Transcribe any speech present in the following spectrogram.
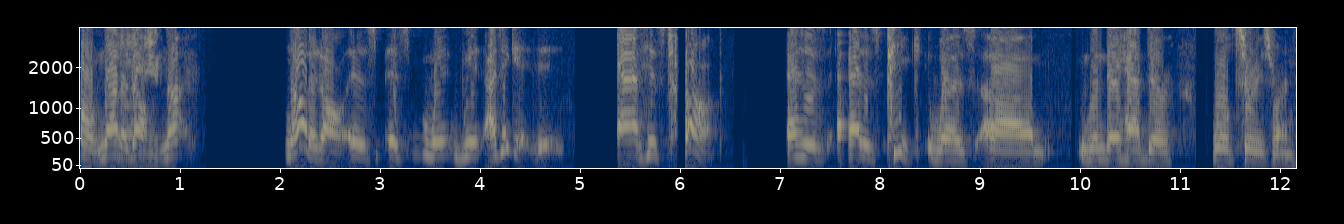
Oh, not so, at I all. Mean... Not not at all. Is is when, when I think it, it, at his top, at his at his peak was um, when they had their World Series run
